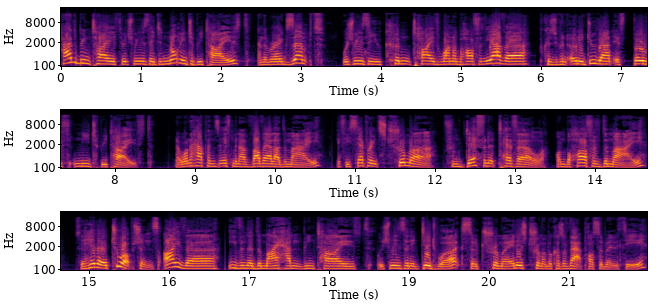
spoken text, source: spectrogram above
had been tithed, which means they did not need to be tithed, and they were exempt which means that you couldn't tithe one on behalf of the other, because you can only do that if both need to be tithed. Now what happens if if he separates truma from definite tevel on behalf of demai, so here there are two options. Either even though the Mai hadn't been tithed, which means that it did work, so Truma, it is Truma because of that possibility.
